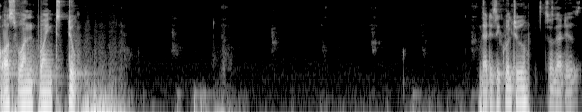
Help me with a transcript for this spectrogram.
cos 1.2 that is equal to? So that is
